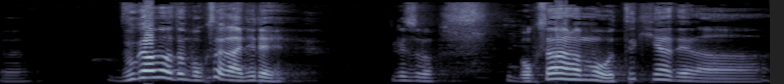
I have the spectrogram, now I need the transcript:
어, 누가 봐도 목사가 아니래. 그래서 목사를 하면 어떻게 해야 되나.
